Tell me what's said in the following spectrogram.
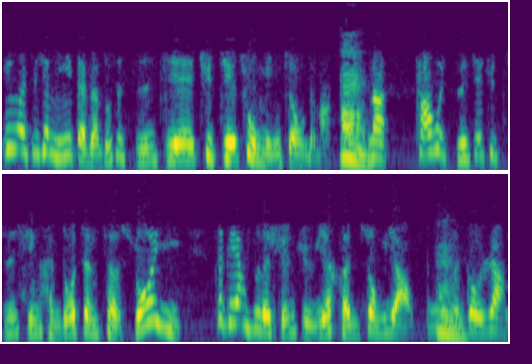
因为这些民意代表都是直接去接触民众的嘛，啊、嗯，那他会直接去执行很多政策，所以这个样子的选举也很重要，不能够让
